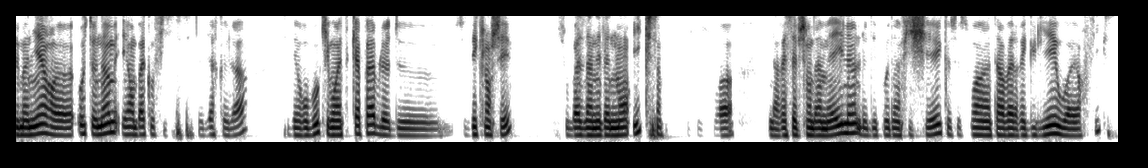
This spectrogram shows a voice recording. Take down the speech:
manière euh, autonome et en back-office. C'est-à-dire que là, c'est des robots qui vont être capables de se déclencher sous base d'un événement X, ce soit la réception d'un mail, le dépôt d'un fichier, que ce soit à intervalles réguliers ou à heure fixe.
